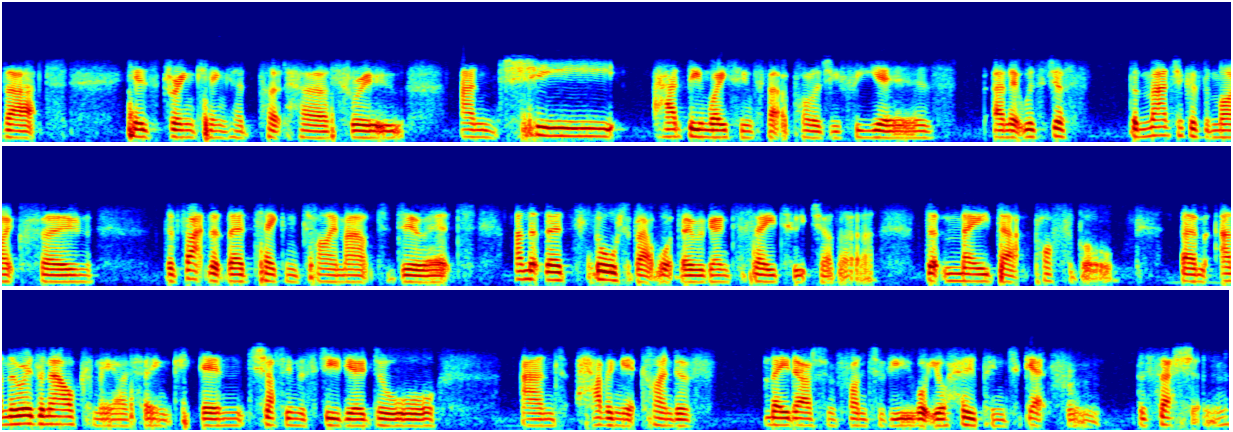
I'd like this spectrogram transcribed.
that his drinking had put her through. And she had been waiting for that apology for years. And it was just the magic of the microphone, the fact that they'd taken time out to do it, and that they'd thought about what they were going to say to each other that made that possible. Um, and there is an alchemy, I think, in shutting the studio door and having it kind of laid out in front of you what you're hoping to get from the session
